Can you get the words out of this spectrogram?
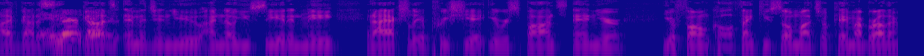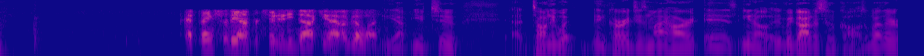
I've got to see Amen, God's image in you. I know you see it in me, and I actually appreciate your response and your your phone call. Thank you so much. Okay, my brother. Okay, thanks for the opportunity, Doc. You have a good one. Yep, you too. Tony, what encourages my heart is, you know, regardless who calls, whether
